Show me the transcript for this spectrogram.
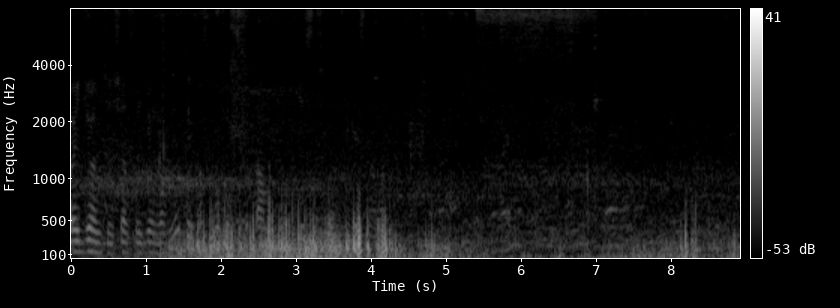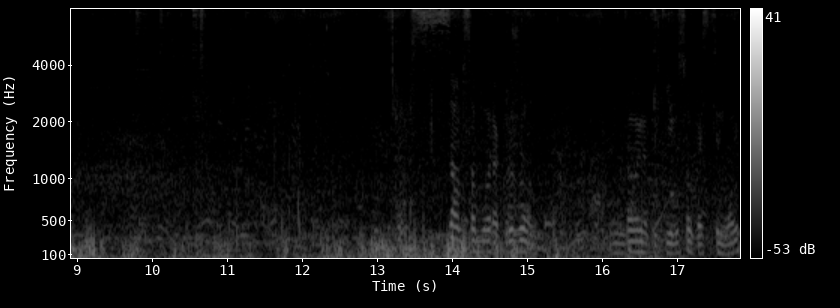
Пойдемте, сейчас зайдем вовнутрь, посмотрим, что там есть интересного. Собор окружен довольно-таки высокой стеной.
